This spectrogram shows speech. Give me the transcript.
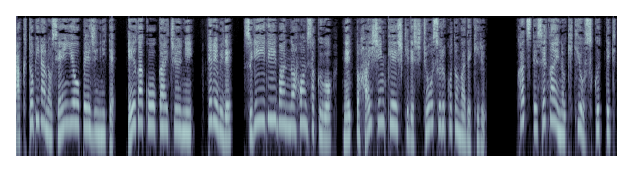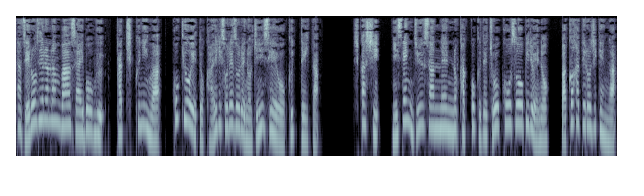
アクトビラの専用ページにて、映画公開中に、テレビで 3D 版の本作をネット配信形式で視聴することができる。かつて世界の危機を救ってきた00ナンバーサイボーグ、タッチ9人は故郷へと帰りそれぞれの人生を送っていた。しかし、2013年の各国で超高層ビルへの爆破テロ事件が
